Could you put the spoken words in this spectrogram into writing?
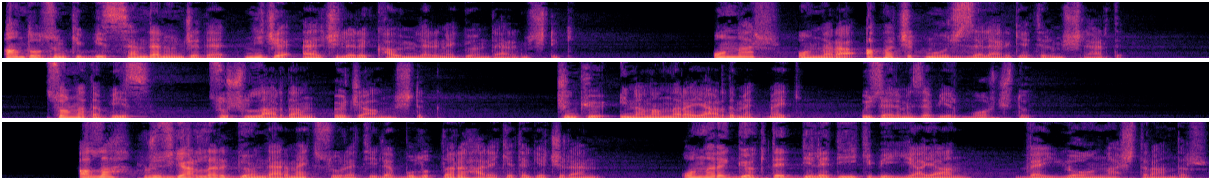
Andolsun ki biz senden önce de nice elçileri kavimlerine göndermiştik. Onlar onlara apaçık mucizeler getirmişlerdi. Sonra da biz suçlulardan öc almıştık. Çünkü inananlara yardım etmek üzerimize bir borçtu. Allah rüzgarları göndermek suretiyle bulutları harekete geçiren, onları gökte dilediği gibi yayan ve yoğunlaştırandır.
